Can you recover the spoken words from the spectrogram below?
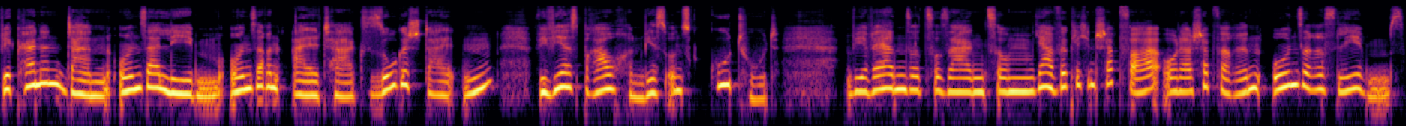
Wir können dann unser Leben, unseren Alltag so gestalten, wie wir es brauchen, wie es uns gut tut. Wir werden sozusagen zum, ja, wirklichen Schöpfer oder Schöpferin unseres Lebens.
